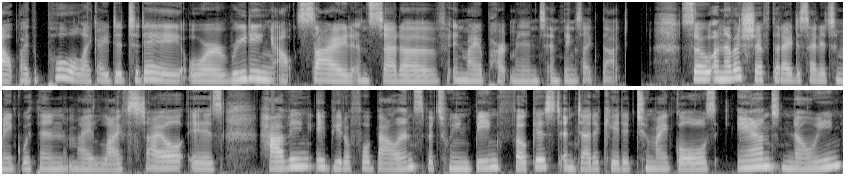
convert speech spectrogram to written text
out by the pool like I did today, or reading outside instead of in my apartment and things like that. So, another shift that I decided to make within my lifestyle is having a beautiful balance between being focused and dedicated to my goals and knowing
